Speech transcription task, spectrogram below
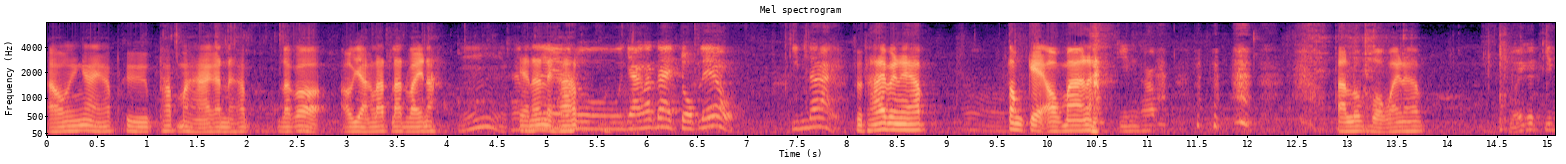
เอาง่ายๆครับ คือพับมาหากันนะครับ แล้วก็เอายางรัดรัดไว้นะ อืมแค่นั้นเลยครับ ดูยางรัดได้จบแล้ว กินได้สุดท้ายเป็นไงครับ อ๋อต้องแกะออกมานะ กินครับ ตาลบบอกไว้นะครับ สวยก็กิน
